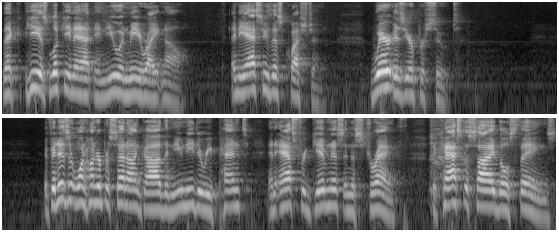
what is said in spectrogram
that He is looking at in you and me right now. And He asks you this question Where is your pursuit? If it isn't 100% on God, then you need to repent and ask forgiveness and the strength to cast aside those things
